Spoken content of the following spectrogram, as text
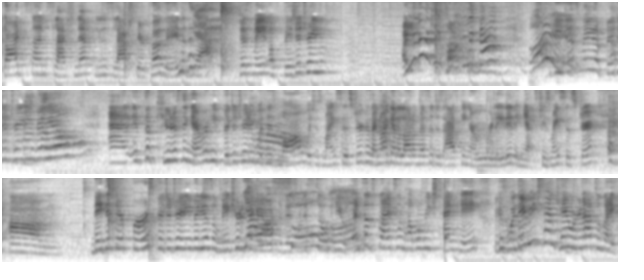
godson slash nephew slash their cousin, Yeah. just made a fidget trading. Are you gonna keep talking like that? What? He just made a fidget trading video. It's the cutest thing ever. He fidget traded with his mom, which is my sister, because I know I get a lot of messages asking, are we related? And yes, she's my sister. Um, they did their first fidget trading video, so make sure to Yeah, check it out after this one. It's so so cute. And subscribe to them, help them reach 10K. Because when they reach 10K, we're gonna have to like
